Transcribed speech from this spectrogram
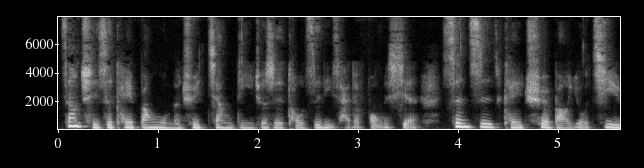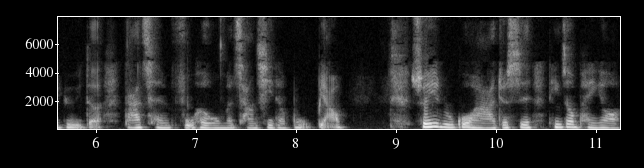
这样其实可以帮我们去降低就是投资理财的风险，甚至可以确保有纪律的达成符合我们长期的目标。所以，如果啊，就是听众朋友，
